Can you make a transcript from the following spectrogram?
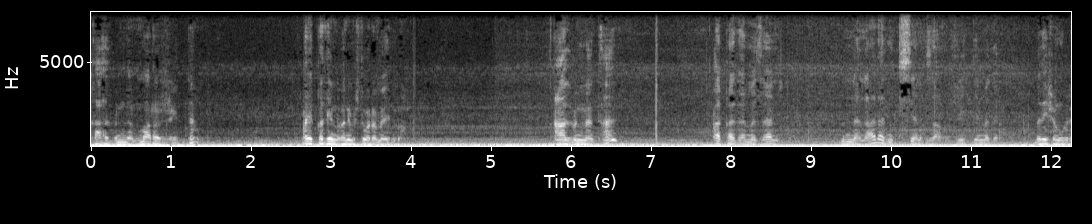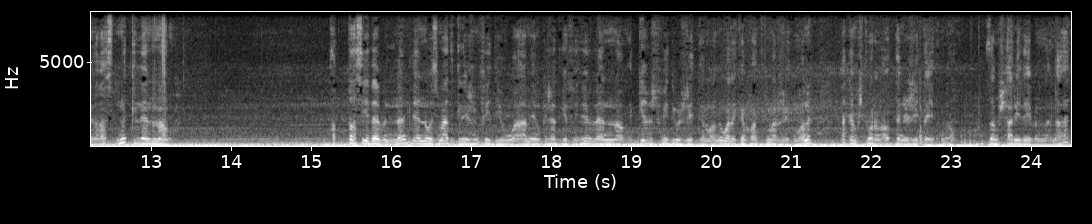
قاعد بنا مرة جيتا أي قثين غني مشتورة ميتما عاد بنا تعاد هكذا مازال قلنا عاد نكسي نخزر جيت ما ما ديش نقول غاصنك لأن الطاس إذا بنا لأنه سمعت كديش فيديو ما يمكنش تلقى فيديو لأن كاش فيديو جيت ماني ولكن فات كما جيت ماني هكا مش تورا عاوتاني جيت طيتنا زعما شحال إذا بنا نعاد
